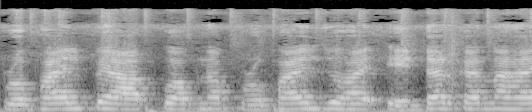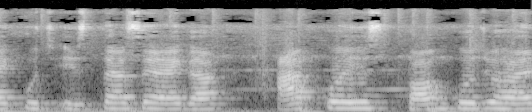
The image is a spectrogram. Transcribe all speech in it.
प्रोफ़ाइल पे आपको अपना प्रोफ़ाइल जो है एंटर करना है। कुछ इस तरह से आएगा। आपको इस फॉर्म को जो है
